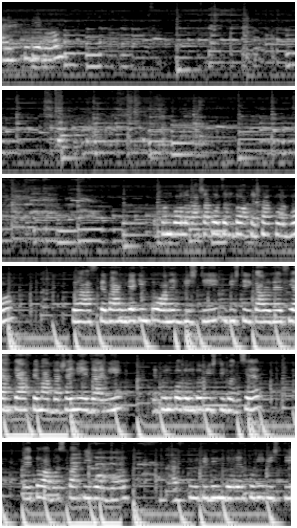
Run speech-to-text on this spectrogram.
আর একটু দেবো। এখন বলো আসা পর্যন্ত অপেক্ষা করব। তো আজকে বাহিরে কিন্তু অনেক বৃষ্টি, বৃষ্টির কারণে সিয়ানকে আজকে মাদ্রাসায় নিয়ে যায়নি। এখন পর্যন্ত বৃষ্টি হচ্ছে। এই তো অবস্থা, কি বলব? আজ দুই তিন ধরে খুবই বৃষ্টি।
